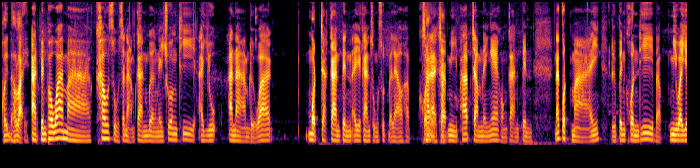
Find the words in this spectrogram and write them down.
ค่อยเท่าไหร่ อาจเป็นเพราะว่ามาเข้าสู่สนามการเมืองในช่วงที่อายุอานามหรือว่าหมดจากการเป็นอายการสูงสุดไปแล้วครับ คนใช่อาจครัจะบมีภาพจำในแง่ของการเป็นนักกฎหมาย หรือเป็นคนที่แบบมีวัย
